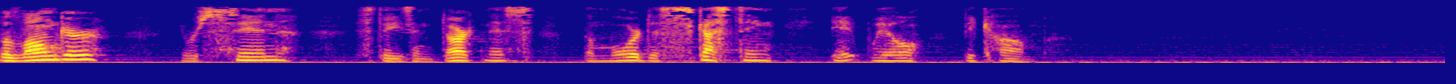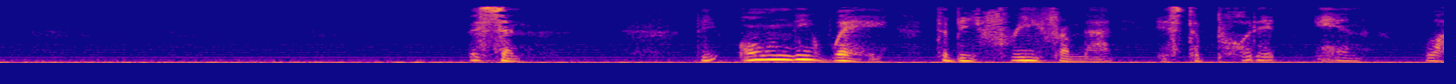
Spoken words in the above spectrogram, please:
The longer your sin stays in darkness, the more disgusting it will become. Listen, the only way to be free from that is to put it in light.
